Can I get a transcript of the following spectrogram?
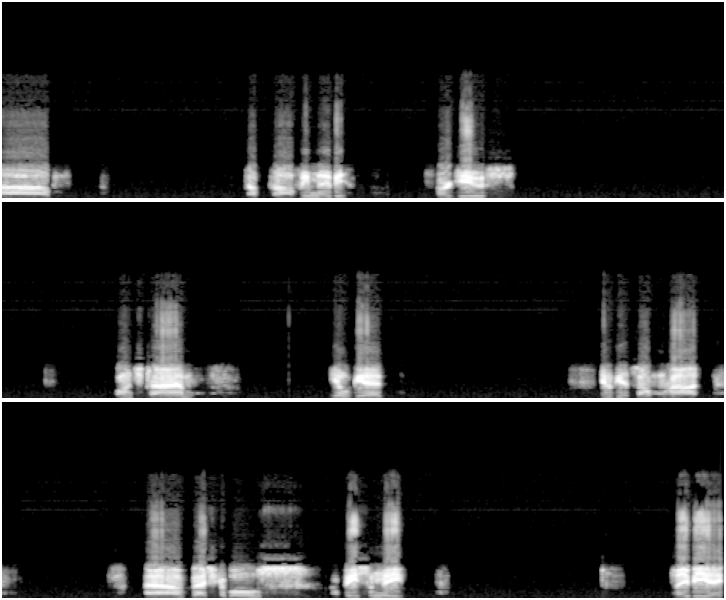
Uh, cup of coffee maybe, or juice. Lunchtime, you'll get you'll get something hot. Uh, vegetables, a piece of meat, maybe a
